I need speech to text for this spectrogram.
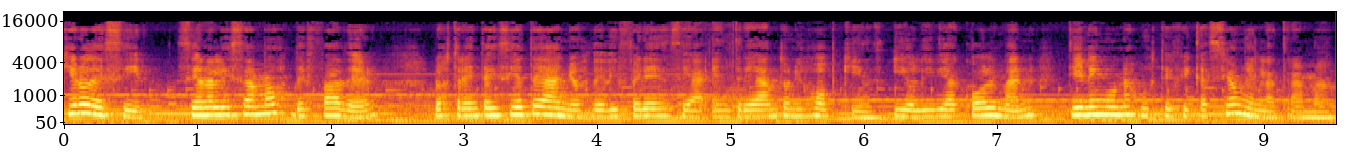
Quiero decir, si analizamos The Father, los 37 años de diferencia entre Anthony Hopkins y Olivia Colman tienen una justificación en la trama,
